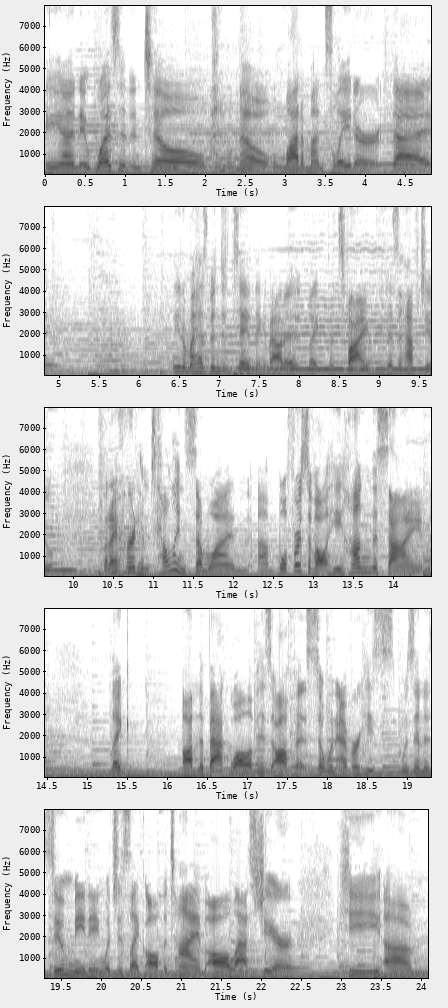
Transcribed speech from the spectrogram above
And it wasn't until, I don't know, a lot of months later that, you know, my husband didn't say anything about it. Like, that's fine. He doesn't have to. But I heard him telling someone, um, well, first of all, he hung the sign like on the back wall of his office. So whenever he was in a Zoom meeting, which is like all the time, all last year, he, um,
